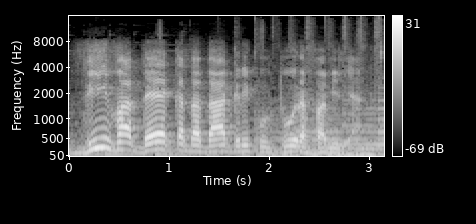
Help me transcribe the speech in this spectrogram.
viva a década da agricultura familiar.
